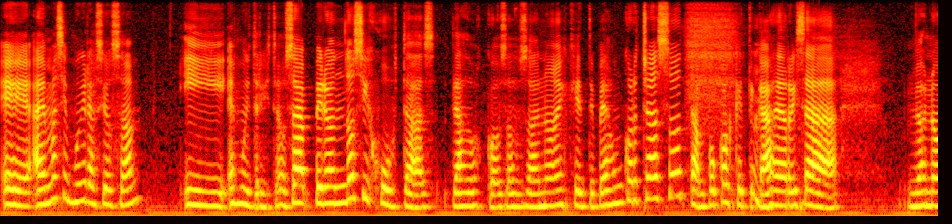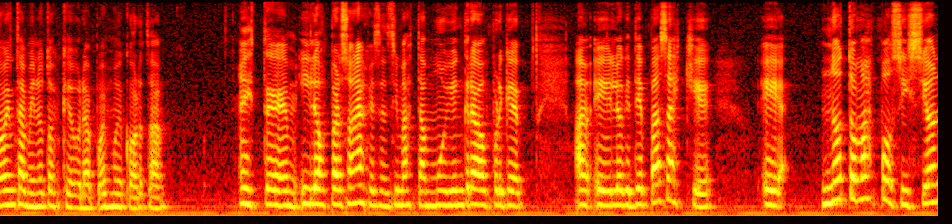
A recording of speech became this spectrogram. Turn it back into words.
Eh, además es muy graciosa y es muy triste. O sea, pero en dosis justas las dos cosas. O sea, no es que te pegas un corchazo, tampoco es que te cagas de risa los 90 minutos que dura, pues muy corta. Este, y los personajes encima están muy bien creados porque eh, lo que te pasa es que eh, no tomas posición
